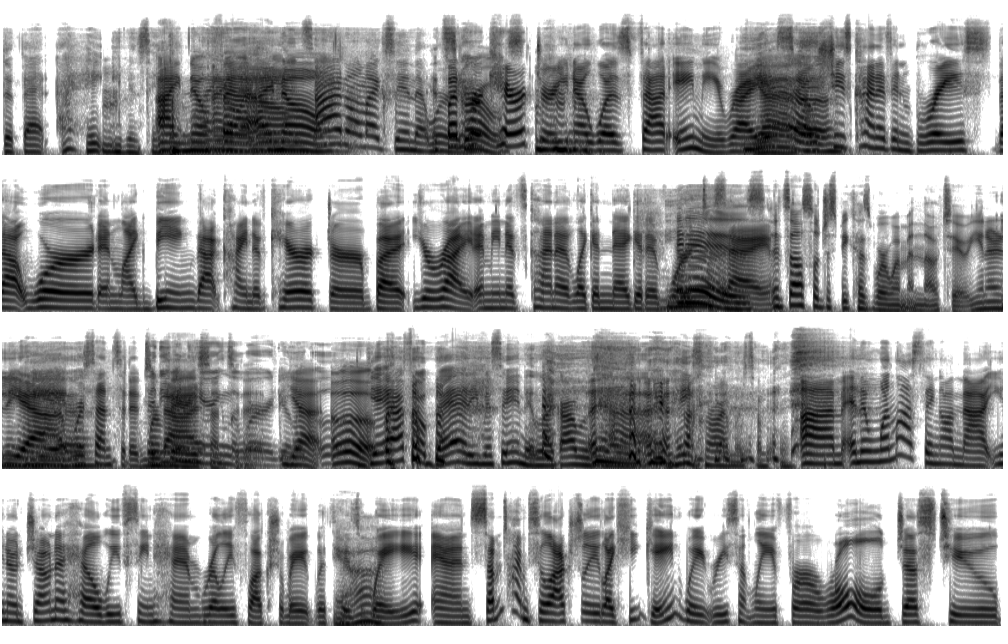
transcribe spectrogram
the fat. I hate Mm. even saying. That. I that know word. fat, I know. I don't like saying that word. But her character, you know, was Fat Amy, right? Yeah. So she's kind of embraced that word and like being that kind of character. But you're right. I mean, it's kind of like a negative It word to say. It's also just because we're women, though, too. You know what I yeah, mean? Yeah. we're sensitive to We're very that. hearing the word, yeah. like, Ugh. yeah, I feel bad even saying it. Like I was in a hate crime or something. Um, and then one last thing on that, you know, Jonah Hill, we've seen him really fluctuate with his weight. And sometimes he'll actually, like, he gained weight recently for a role just to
